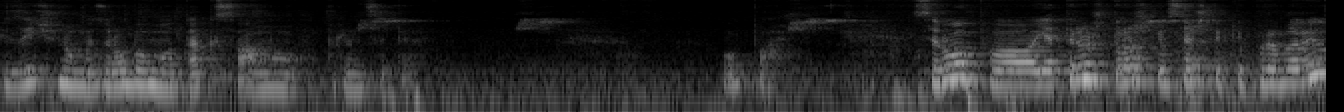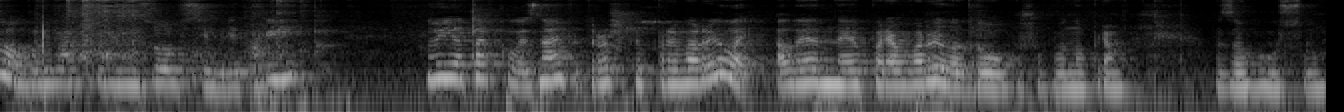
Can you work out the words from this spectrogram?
фізично ми зробимо так само, в принципі. Опа. Сироп я трош, трошки все ж таки приварила, бо інакше він зовсім рідкий. Ну, я так, ви знаєте, трошки приварила, але не прям варила довго, щоб воно прям загусло.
